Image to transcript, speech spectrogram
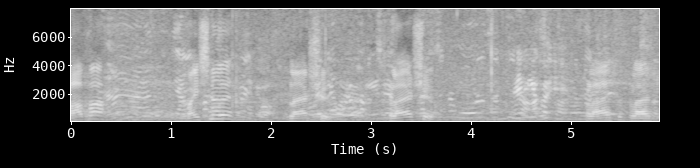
പാപ്പ Vaishnav. Flash flash. Flash flash.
